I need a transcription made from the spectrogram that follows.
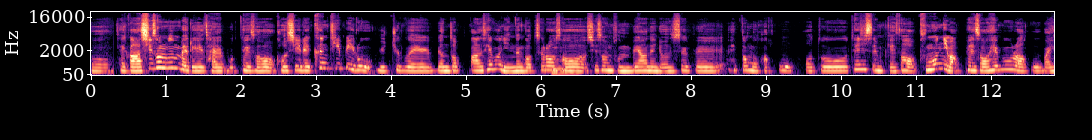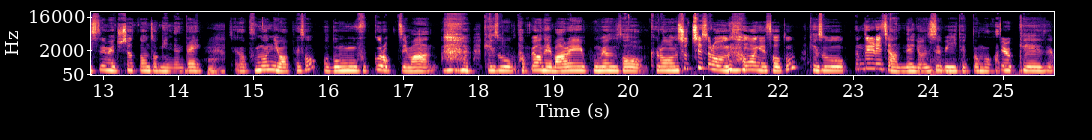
어, 제가 시선 분배를 잘 못해서 거실에 큰 TV로 유튜브에 면접관 세 분 있는 거 틀어서 시선 분배하는 연습을 했던 것 같고 어, 또 태지 쌤께서 부모님 앞에서 해보라고 말씀해 주셨던 적이 있는데 음. 제가 부모님 앞에서 어, 너무 부끄럽지만 계속 답변을 말해 보면서 그런 수치 스러운 상황에서도 계속 흔들리지 않는 연습이 됐던 것 같아요. 이렇게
